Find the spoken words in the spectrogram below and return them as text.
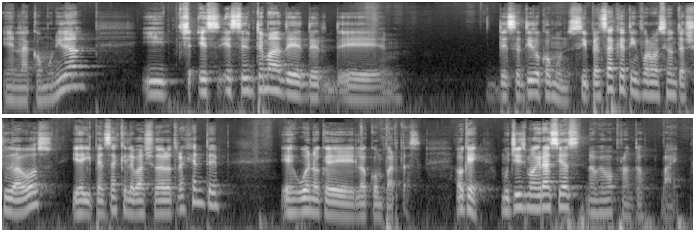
en la comunidad. Y es, es un tema de de sentido común. Si pensás que esta información te ayuda a vos y ahí pensás que le va a ayudar a otra gente, es bueno que lo compartas. Ok, muchísimas gracias. Nos vemos pronto. Bye.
